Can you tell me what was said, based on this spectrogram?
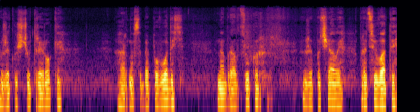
Вже кущу три роки. Гарно себе поводить. Набрав цукор. Вже почали працювати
